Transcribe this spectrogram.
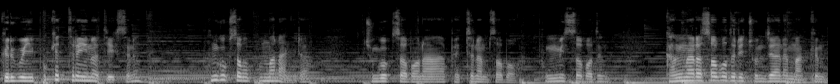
그리고 이 포켓 트레이너 DX는 한국 서버뿐만 아니라 중국 서버나 베트남 서버, 북미 서버 등 각 나라 서버들이 존재하는 만큼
